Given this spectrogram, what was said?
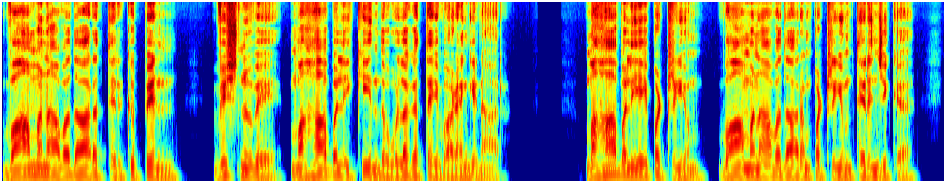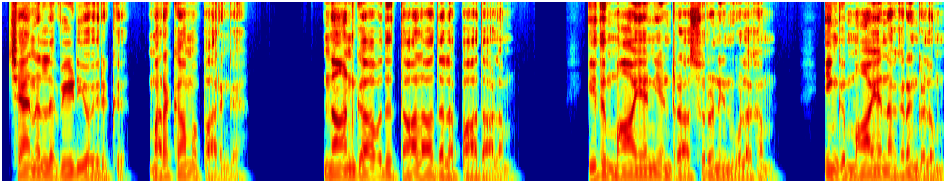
வாமன அவதாரத்திற்கு பின் விஷ்ணுவே மகாபலிக்கு இந்த உலகத்தை வழங்கினார். மகாபலியை பற்றியும் வாமன அவதாரம் பற்றியும் தெரிஞ்சிக்க சேனல்ல வீடியோ இருக்கு. மறக்காம பாருங்க. நான்காவது தாளாதல பாதாளம். இது மாயன் என்ற அசுரனின் உலகம். இங்கு மாய நகரங்களும்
